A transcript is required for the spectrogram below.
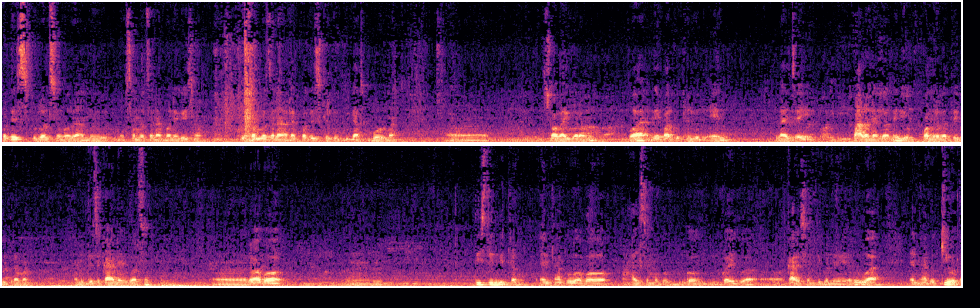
प्रदेश फुटबल सङ्घहरू हाम्रो संरचना बनेकै छ त्यो संरचनाहरूलाई प्रदेश खेलकुद विकास बोर्डमा सहभागी गराउनु वा नेपालको खेलकुद ऐनलाई चाहिँ पालना गर्ने यो पन्ध्र गतेभित्रमा हामी त्यो चाहिँ कार्यान्वयन गर्छौँ। र अब तिस दिनभित्र एन्फाको अब हालसम्मको गएको अ, कार्य समितिको निर्णयहरू वा एन्फाको के हो त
